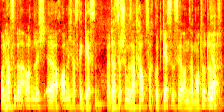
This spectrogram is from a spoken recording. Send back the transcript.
Und hast du dann ordentlich, äh, auch ordentlich was gegessen? Weil du hast ja schon gesagt, Hauptsache Good Guess ist ja unser Motto dort.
